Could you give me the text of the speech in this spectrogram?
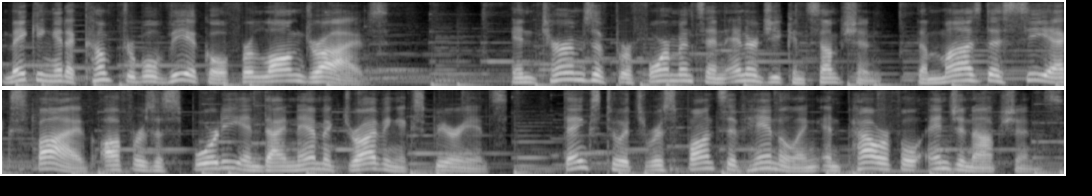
making it a comfortable vehicle for long drives. In terms of performance and energy consumption, the Mazda CX-5 offers a sporty and dynamic driving experience, thanks to its responsive handling and powerful engine options.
